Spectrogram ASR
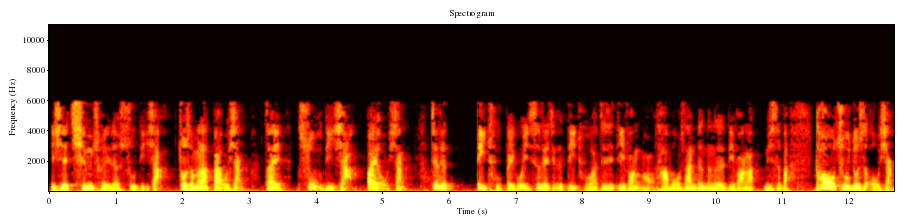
一些青翠的树底下做什么呢？拜偶像，在树底下拜偶像，这个。地图，北国以色列这个地图啊，这些地方哦，塔破山等等这些地方啊，你是吧到处都是偶像。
